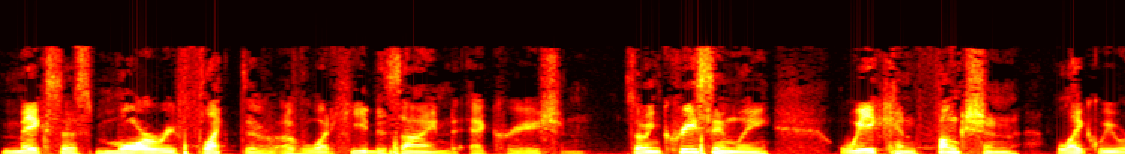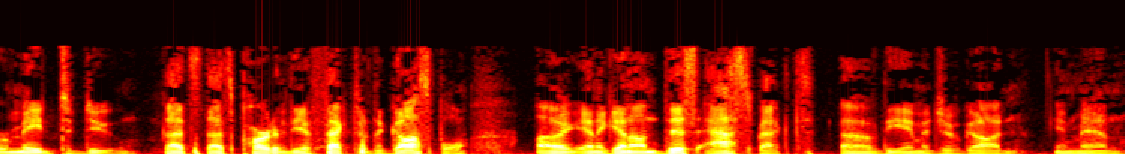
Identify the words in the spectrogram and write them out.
makes us more reflective of what He designed at creation. So increasingly, we can function like we were made to do. That's, that's part of the effect of the gospel. Uh, and again, on this aspect of the image of God in man.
